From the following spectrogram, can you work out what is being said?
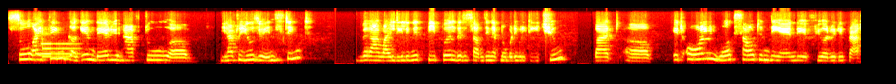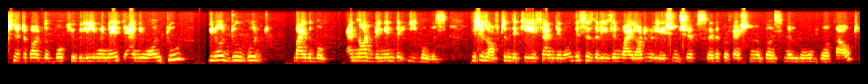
So I think again there you have to uh, you have to use your instinct while dealing with people. This is something that nobody will teach you, but uh, it all works out in the end if you are really passionate about the book, you believe in it, and you want to you know do good by the book and not bring in the egos which is often the case. And, you know, this is the reason why a lot of relationships, whether professional or personal, don't work out.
